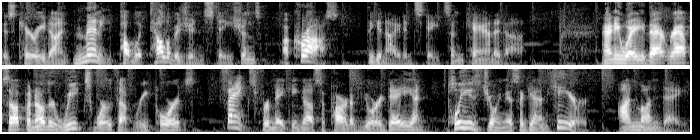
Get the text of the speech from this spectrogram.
is carried on many public television stations across the United States and Canada. Anyway, that wraps up another week's worth of reports. Thanks for making us a part of your day, and please join us again here on Monday.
